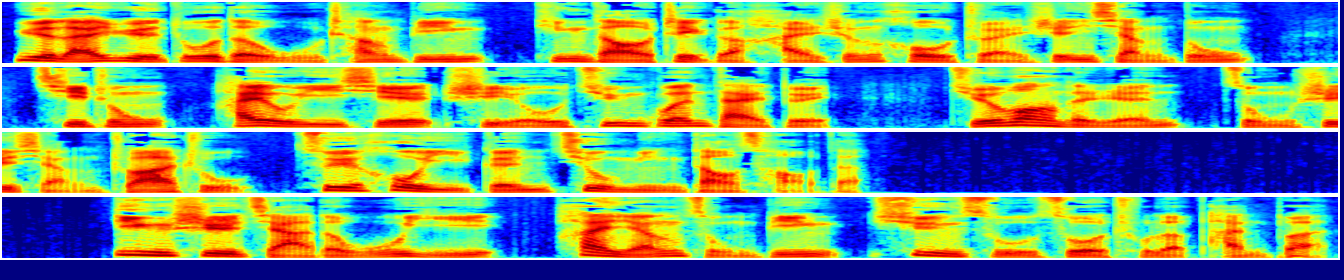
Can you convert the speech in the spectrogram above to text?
越来越多的武昌兵听到这个喊声后转身向东，其中还有一些是由军官带队。绝望的人总是想抓住最后一根救命稻草的，定是假的无疑。汉阳总兵迅速做出了判断，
